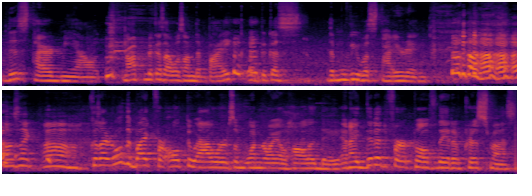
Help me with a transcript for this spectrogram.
this tired me out. Not because I was on the bike, but because the movie was tiring. I was like, oh. Because I rode the bike for all two hours of one royal holiday, and I did it for 12th day of Christmas.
